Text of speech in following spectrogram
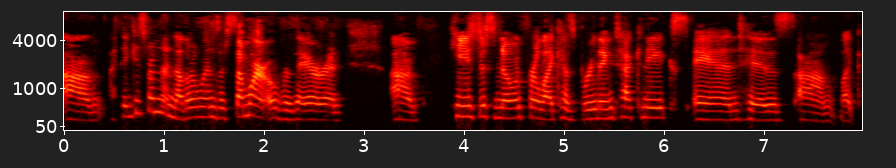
um, I think he's from the Netherlands or somewhere over there, and um, he's just known for like his breathing techniques and his um, like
